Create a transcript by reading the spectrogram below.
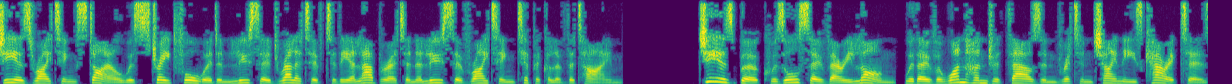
Jia's writing style was straightforward and lucid relative to the elaborate and elusive writing typical of the time. Jia's book was also very long, with over 100,000 written Chinese characters,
